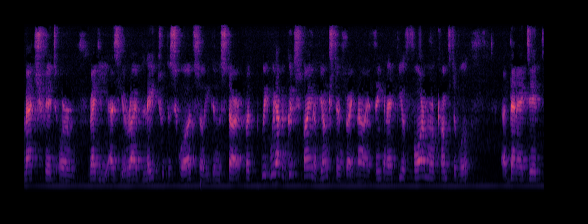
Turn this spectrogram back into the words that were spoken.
match fit or ready as he arrived late with the squad, so he didn't start. But we, we have a good spine of youngsters right now, I think, and I feel far more comfortable uh, than I did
